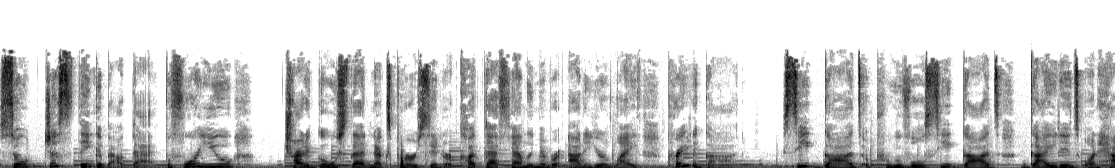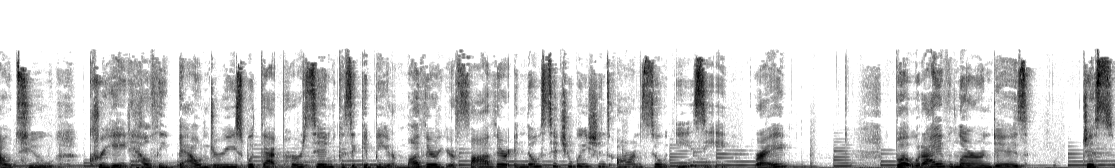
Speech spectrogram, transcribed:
So just think about that before you try to ghost that next person or cut that family member out of your life. Pray to God. Seek God's approval, seek God's guidance on how to create healthy boundaries with that person because it could be your mother, your father, and those situations aren't so easy, right? But what I've learned is just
